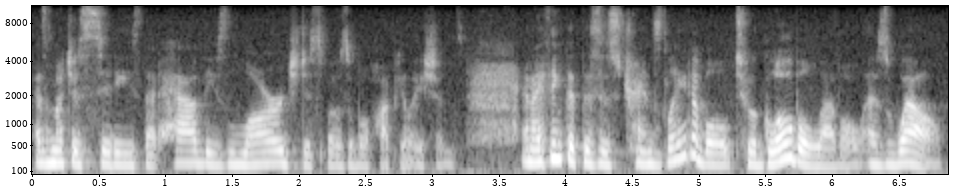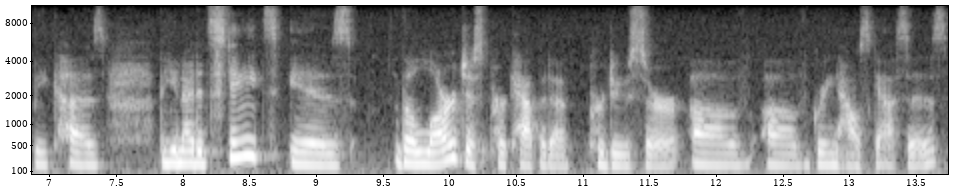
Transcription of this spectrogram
as much as cities that have these large disposable populations? And I think that this is translatable to a global level as well because the United States is the largest per capita producer of, of greenhouse gases,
